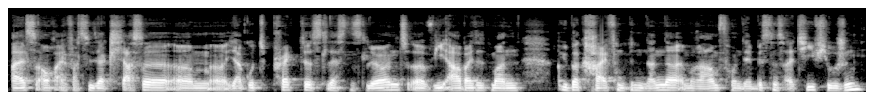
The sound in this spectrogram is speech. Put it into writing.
als auch einfach zu dieser Klasse, ähm, äh, ja gut, Practice, Lessons Learned, äh, wie arbeitet man übergreifend miteinander im Rahmen von der Business IT Fusion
